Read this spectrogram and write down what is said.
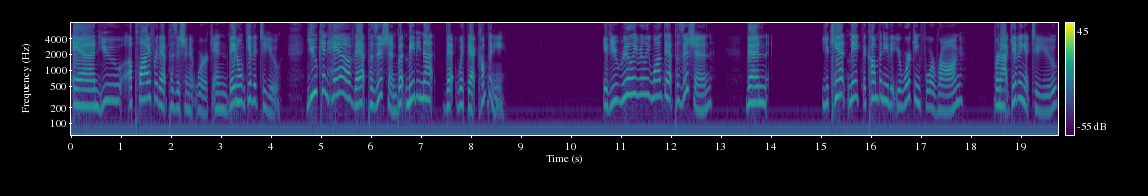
and you apply for that position at work and they don't give it to you, you can have that position, but maybe not that with that company. If you really, really want that position, then you can't make the company that you're working for wrong for not giving it to you.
